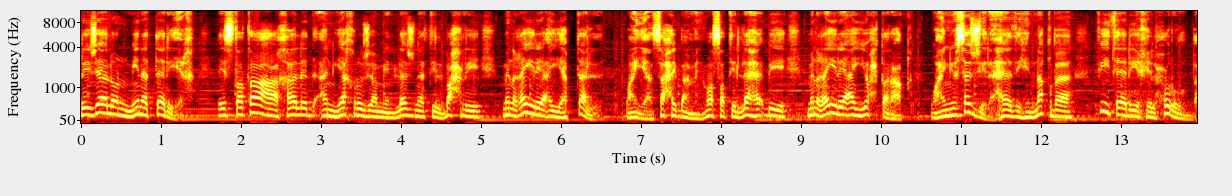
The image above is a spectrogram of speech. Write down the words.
رجال من التاريخ استطاع خالد أن يخرج من لجنة البحر من غير أن يبتل وأن ينسحب من وسط اللهب من غير أن يحترق. وأن يسجل هذه النقبة في تاريخ الحروب.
